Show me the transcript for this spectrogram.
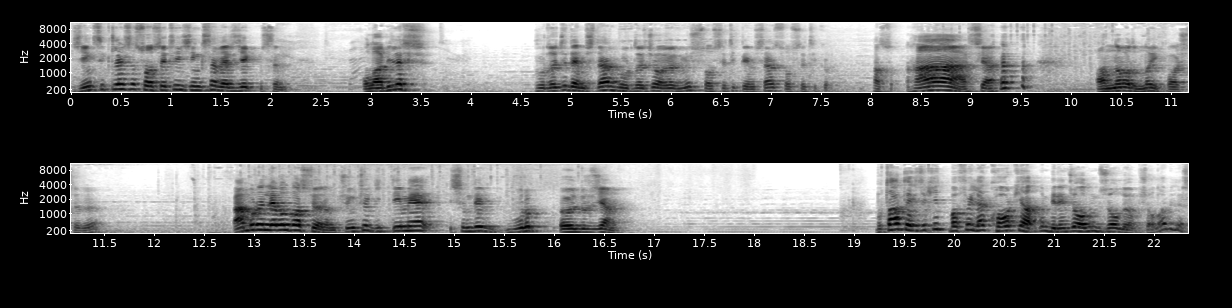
Jinx ikilerse Society'yi Jinx'e verecek misin? Olabilir. Hurdacı demişler, hurdacı ölmüş. Sosyetik demişler, sosyetik... Ha, so- ha. Anlamadım da ilk başta bir. Ben burada level basıyorum. Çünkü gittiğimi şimdi vurup öldüreceğim. Mutant Execute buff'ıyla Korki adlı birinci oğlum güzel oluyormuş. Olabilir.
